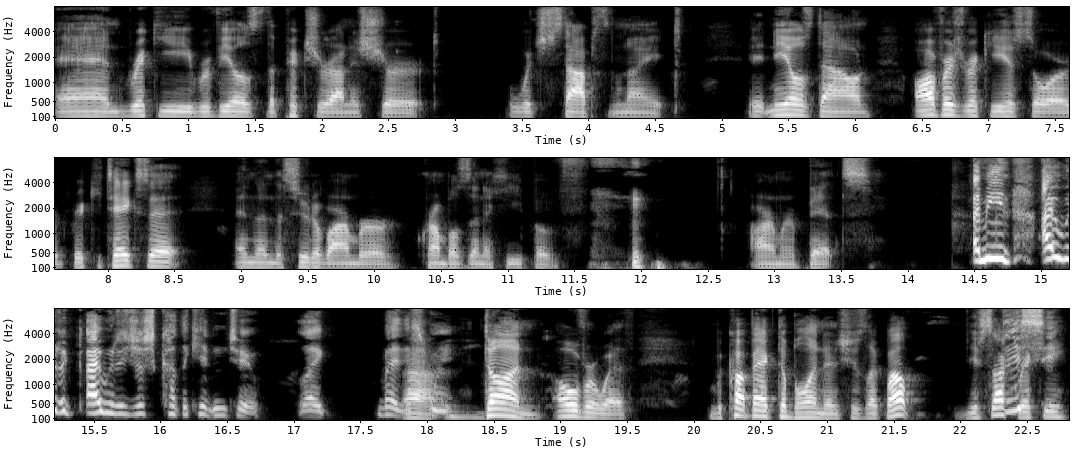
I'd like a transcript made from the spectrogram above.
And Ricky reveals the picture on his shirt, which stops the knight. It kneels down, offers Ricky his sword. Ricky takes it, and then the suit of armor crumbles in a heap of armor bits. I mean, I would I would have just cut the kid in two, like by this Uh, point. done. Over with. We cut back to Belinda, and she's like, "Well, you suck, This- Ricky."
